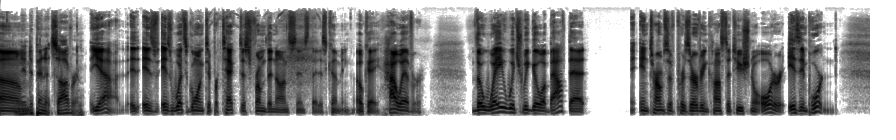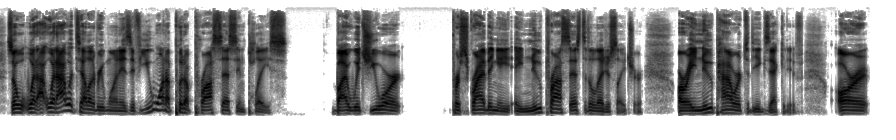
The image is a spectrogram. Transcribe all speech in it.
Um, An independent sovereign. yeah, is is what's going to protect us from the nonsense that is coming. Okay. However, the way which we go about that in terms of preserving constitutional order is important. So what I what I would tell everyone is if you want to put a process in place by which you are prescribing a, a new process to the legislature or a new power to the executive or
